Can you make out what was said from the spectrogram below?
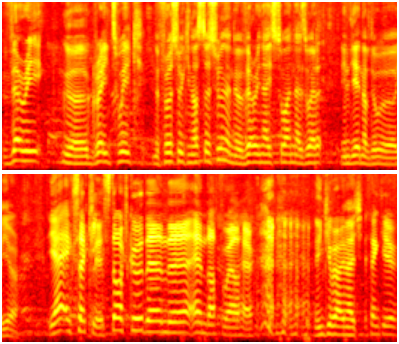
very uh, great week, the first week in Östersund, and a very nice one as well in the end of the uh, year. Yeah, exactly. Start good and uh, end up well here. Thank you very much. Thank you.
